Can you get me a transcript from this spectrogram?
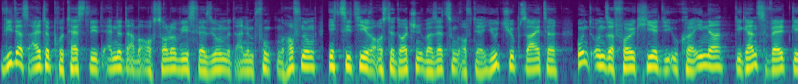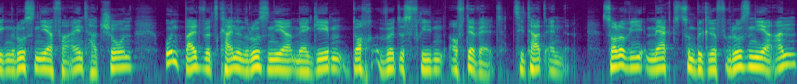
Wie das alte Protestlied endet aber auch Solovys Version mit einem Funken Hoffnung. Ich zitiere aus der deutschen Übersetzung auf der YouTube-Seite. Und unser Volk hier, die Ukrainer, die ganze Welt gegen Russnia vereint hat schon. Und bald wird es keinen Russnia mehr geben, doch wird es Frieden auf der Welt. Zitat Ende. Solovy merkt zum Begriff Rusnia an,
